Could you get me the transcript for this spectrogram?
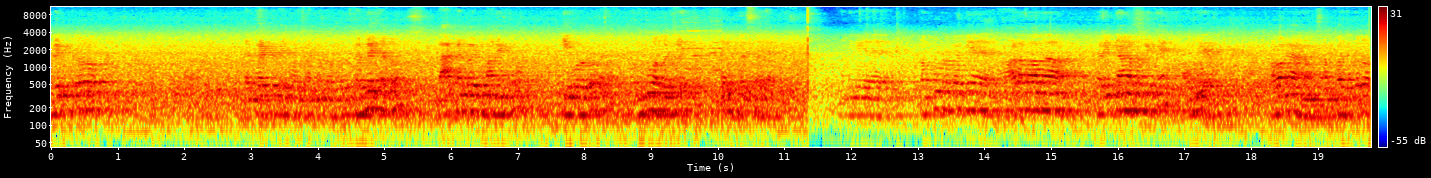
print black and white monitor keyboard ಒಂದೂವರೆ ಲಕ್ಷ ಇತ್ತು ಪ್ಲಸ್ ನಮಗೆ ಕಂಪ್ಯೂಟರ್ ಬಗ್ಗೆ ಆಳವಾದ ಪರಿಜ್ಞಾನ ಬರಲಿಕ್ಕೆ ಅವರು ಅವಾಗ ನಮ್ಮ ಸಂಬಂಧಿಕರು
